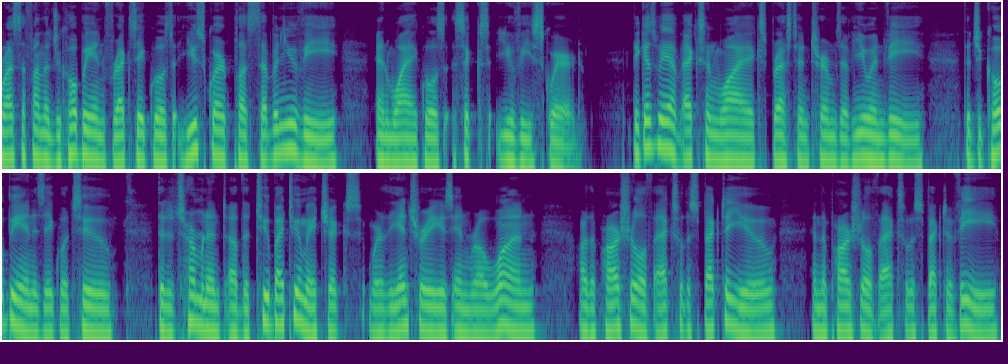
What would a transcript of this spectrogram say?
We're asked to find the Jacobian for x equals u squared plus 7uv and y equals 6uv squared. Because we have x and y expressed in terms of u and v, the Jacobian is equal to the determinant of the 2 by 2 matrix, where the entries in row 1 are the partial of x with respect to u and the partial of x with respect to v,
